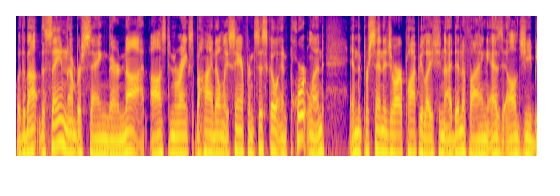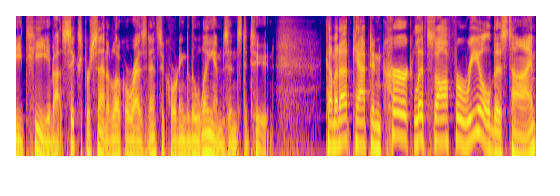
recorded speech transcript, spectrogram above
with about the same number saying they're not. Austin ranks behind only San Francisco and Portland in the percentage of our population identifying as LGBT, about 6% of local residents, according to the Williams Institute. Coming up, Captain Kirk lifts off for real this time.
